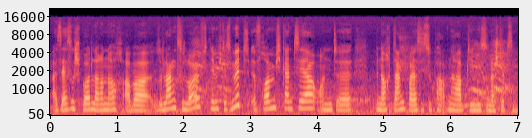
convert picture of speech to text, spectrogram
als Essensportlerin noch. Aber solange es so läuft, nehme ich das mit, freue mich ganz sehr und äh, bin auch dankbar, dass ich so Partner habe, die mich so unterstützen.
